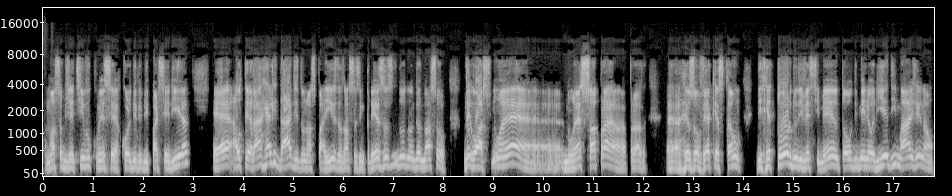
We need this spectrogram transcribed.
O nosso objetivo com esse acordo de parceria é alterar a realidade do nosso país, das nossas empresas, do, do nosso negócio. Não é, não é só para é, resolver a questão de retorno de investimento ou de melhoria de imagem, não.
